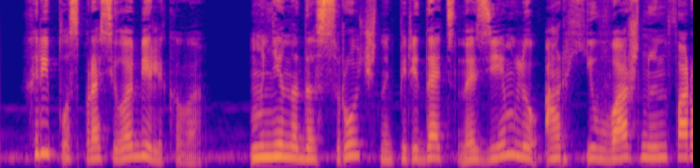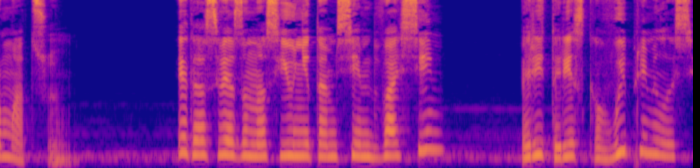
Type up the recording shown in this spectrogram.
— хрипло спросила Беликова. «Мне надо срочно передать на Землю архиважную информацию». «Это связано с юнитом 727?» Рита резко выпрямилась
